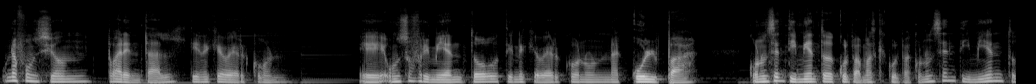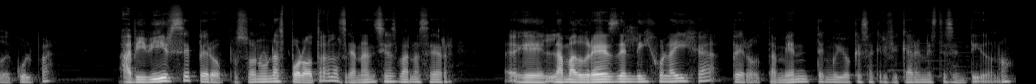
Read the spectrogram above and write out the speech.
una función parental tiene que ver con eh, un sufrimiento, tiene que ver con una culpa, con un sentimiento de culpa, más que culpa, con un sentimiento de culpa a vivirse, pero pues son unas por otras, las ganancias van a ser eh, la madurez del hijo, la hija, pero también tengo yo que sacrificar en este sentido, ¿no?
